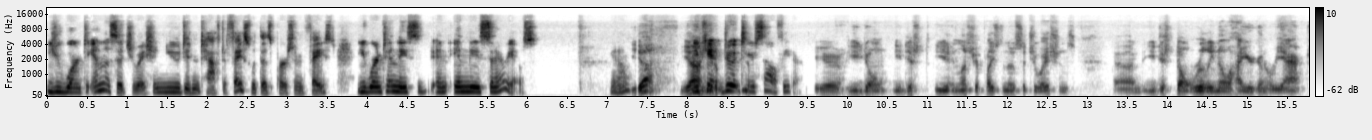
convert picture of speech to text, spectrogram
you weren't in the situation you didn't have to face what this person faced you weren't in these in, in these scenarios you know yeah, Yeah, you you can't don't- do it to yourself either. Yeah, you don't. You just you, unless you're placed in those situations, and you just don't really know how you're going to react,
